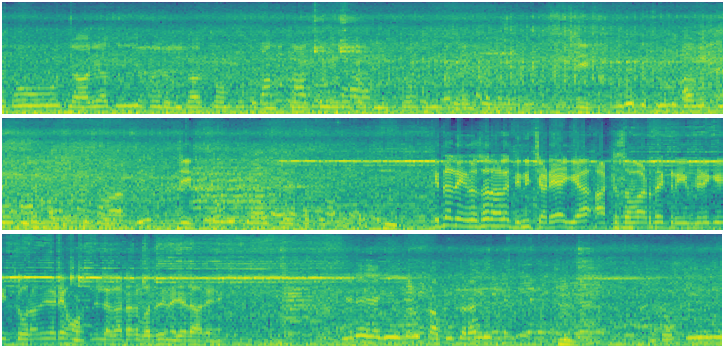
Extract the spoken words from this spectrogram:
ਜਦੋਂ ਜਾ ਰਿਹਾ ਸੀ ਆਪਣੇ ਰਵਿਦਾਸ ਚੌਂਕ ਤੋਂ ਬਦੀਪ ਚੌਂਕ ਤੋਂ ਉਹਦੇ ਬਦੀਪ ਚੌਂਕ ਉਹਨੂੰ ਟ੍ਰੇਨ ਪਈ ਜੀ। ਉਹਦੇ ਦੱਸਣ ਮੁਤਾਬਕ ਦੋ ਮੁੰਡੇ ਪਲਸਰ ਤੇ ਸਵਾਰ ਸੀ। ਜੀ। ਉਹਦੀ ਚੈਨ ਸਲੈਟ ਕਰਕੇ ਗਏ। ਕਿੱਦਾਂ ਦੇਖ ਰਹੇ ਹੋ ਸਰ? ਹਾਲੇ ਦਿਨ ਚੜਿਆ ਹੀ ਆ। 8 ਸਵਾਰ ਦੇ ਕਰੀਬ ਜਿਹੜੇ ਕਿ ਚੋਰਾਂ ਦੇ ਜਿਹੜੇ ਹੌਸਲੇ ਲਗਾਤਾਰ ਵਧਦੇ ਨਜ਼ਰ ਆ ਰਹੇ ਨੇ। ਜਿਹੜੇ ਹੈਗੇ ਉਹਨਾਂ ਨੂੰ ਕਾਬੂ ਕਰਾਂਗੇ। ਠੀਕ ਹੈ। ਬਾਕੀ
